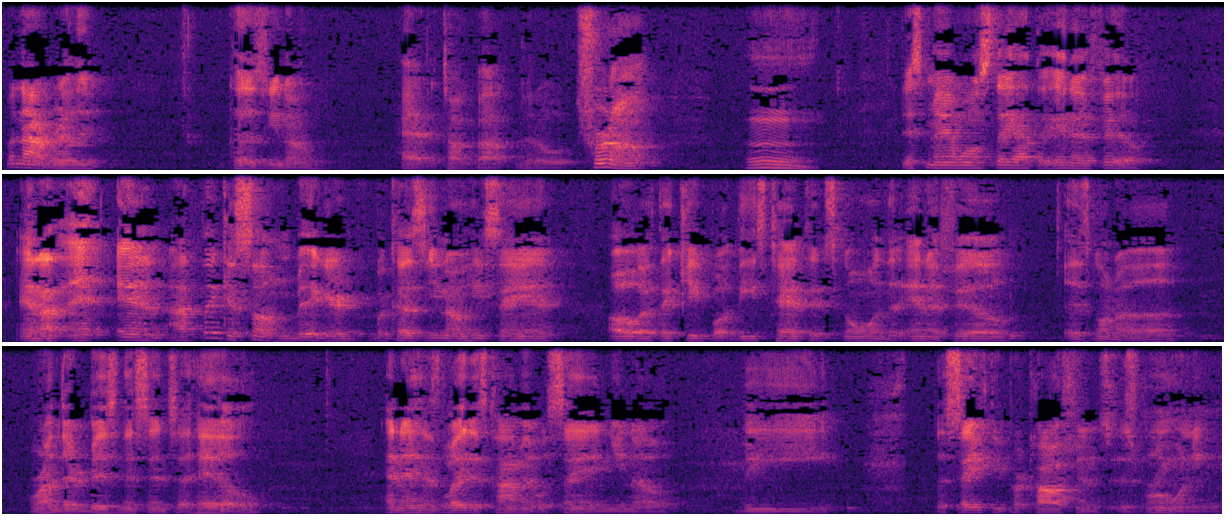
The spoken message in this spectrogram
but not really. Cuz you know, had to talk about old Trump. Mm. This man won't stay out the NFL. And I and, and I think it's something bigger because you know, he's saying, "Oh, if they keep up these tactics going, the NFL is going to uh, run their business into hell." And then his latest comment was saying, you know, the the safety precautions is ruining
